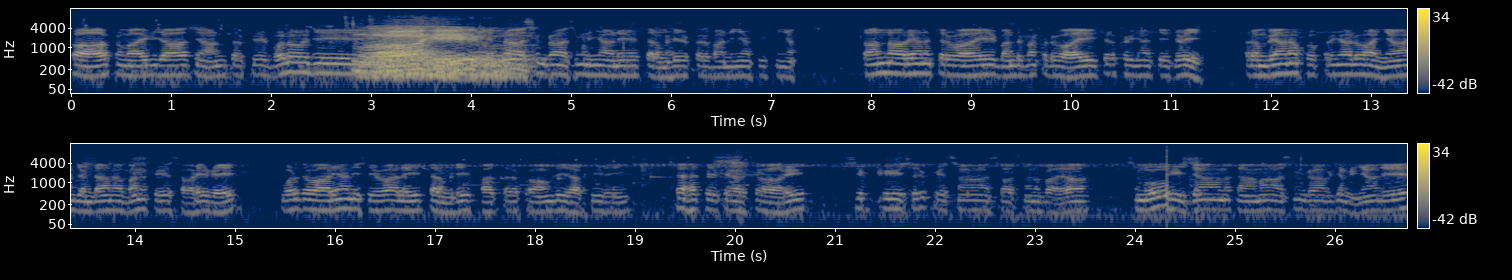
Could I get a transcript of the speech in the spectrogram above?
ਭਾਰ ਕਮਾਈ ਦਾ ਧਿਆਨ ਕਰਕੇ ਬੋਲੋ ਜੀ। ਵਾਹਿਗੁਰੂ ਸਿੰਘਾਂ ਸਿੰਘਣੀਆਂ ਨੇ ਧਰਮ ਹੇਰ ਕੁਰਬਾਨੀਆਂ ਕੀਤੀਆਂ। ਤਨ ਨਾਰਿਆਂ ਨੂੰ ਚਰਵਾਏ ਬੰਦਬਾਂ ਕਢਵਾਏ ਚਰਖੜੀਆਂ ਤੇ ਜੜੇ ਰੰਬਿਆਂ ਨਾਲ ਖੋਪਰੀਆਂ ਲੋਹਾਈਆਂ ਜੰਡਾਂ ਨਾਲ ਬੰਨ ਕੇ ਸਾੜੇ ਗਏ। ਗੁਰਦੁਆਰਿਆਂ ਦੀ ਸੇਵਾ ਲਈ ਧਰਮ ਦੀ ਖਾਤਰ ਕੌਮ ਦੀ ਰਾਖੀ ਲਈ ਸਹਿਤ ਤੇ ਪਿਆਰ ਸਹਾਰੇ ਸਿੱਖੀ ਸਿਰਕੇਸਾਂ ਸਾਸਨ ਭਾਇਆ। ਸਮੂਹ ਹੀਜਾਂ ਮਤਾਵਾਂ ਸਿੰਘਾਂ ਭਜੰਗੀਆਂ ਦੇ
